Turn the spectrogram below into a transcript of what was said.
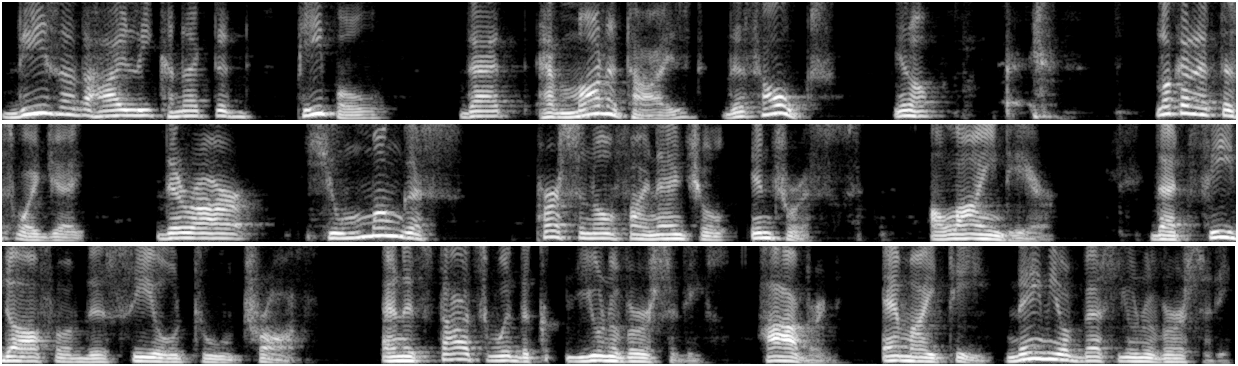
These are the highly connected people that have monetized this hoax. You know, look at it this way, Jay. There are humongous personal financial interests aligned here that feed off of this CO2 trough. And it starts with the universities, Harvard, MIT, name your best university.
